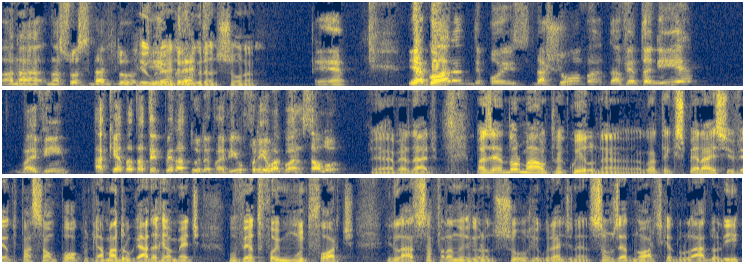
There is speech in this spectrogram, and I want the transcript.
lá na, na sua cidade do Rio, Grande, Rio Grande. Rio Grande do Sul, né? É. E agora, depois da chuva, da ventania, vai vir a queda da temperatura, vai vir o frio agora, Salô. É verdade. Mas é normal, tranquilo, né? Agora tem que esperar esse vento passar um pouco, porque a madrugada realmente o vento foi muito forte. E lá, você está falando do Rio Grande do Sul, Rio Grande, né? São José do Norte, que é do lado ali,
